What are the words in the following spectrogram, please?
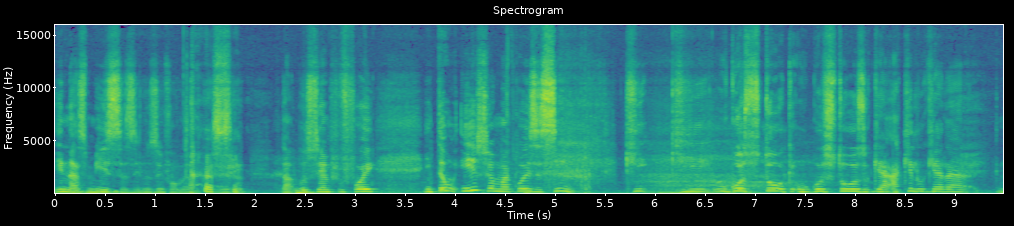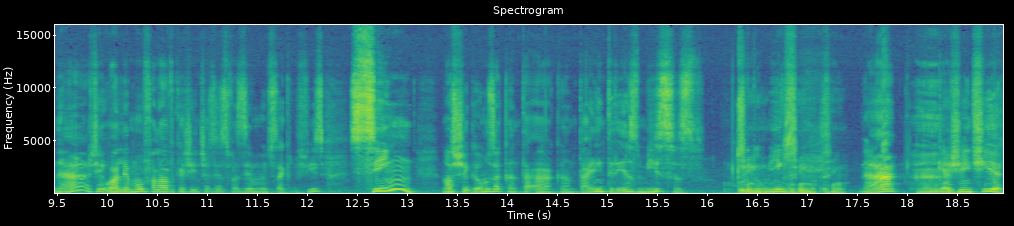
E nas missas e nos envolvimentos. da luz sempre foi. Então, isso é uma coisa assim. Que, que o, gostoso, o gostoso, que aquilo que era. Né? O alemão falava que a gente às vezes fazia muito sacrifício. Sim, nós chegamos a cantar, a cantar em três missas por Sim, domingo sim, sim. né? Que a gente ia.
